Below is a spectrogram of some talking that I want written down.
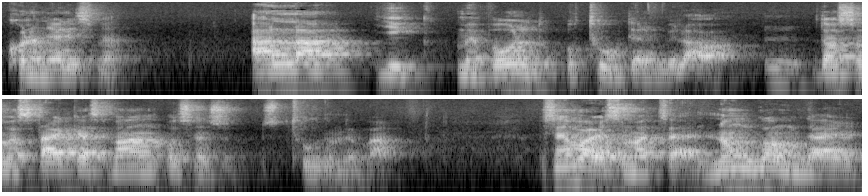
kolonialismen? Alla gick med våld och tog det de ville ha. De som var starkast vann och sen så, så tog de det bara. Och sen var det som att så här, någon gång där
